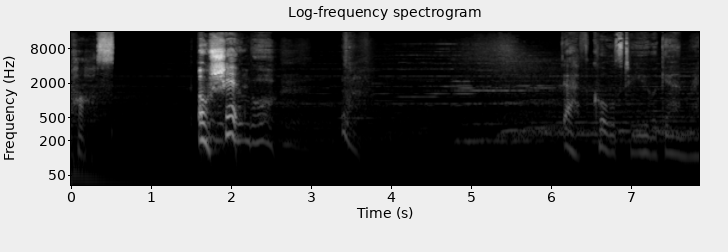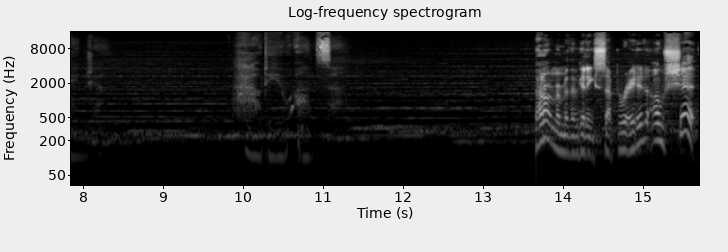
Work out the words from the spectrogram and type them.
pass. Oh shit. Death calls to you again, Ranger. How do you answer? I don't remember them getting separated. Oh shit.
